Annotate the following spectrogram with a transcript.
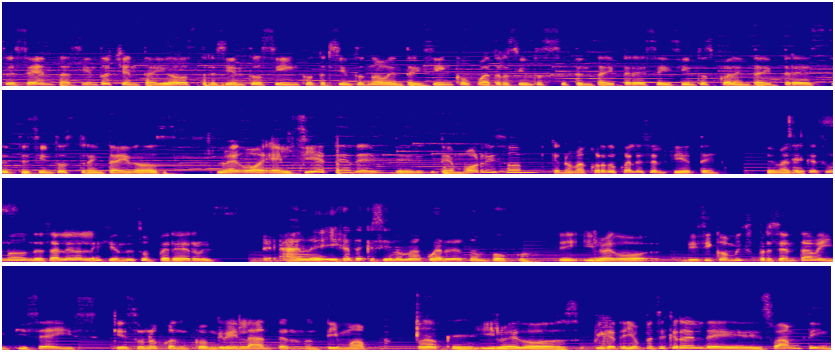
60, 182, 305, 395, 473, 643, 732. Luego el 7 de, de, de Morrison, que no me acuerdo cuál es el 7. Se me hace que es uno donde sale la Legión de Superhéroes. ah, no, fíjate que sí, no me acuerdo yo tampoco. Sí, y luego DC Comics presenta 26, que es uno con, con Green Lantern, un team up. Ah, Ok. Y luego, fíjate, yo pensé que era el de Swamp Thing,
